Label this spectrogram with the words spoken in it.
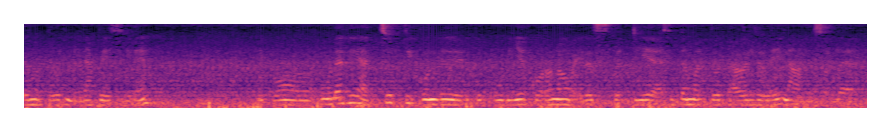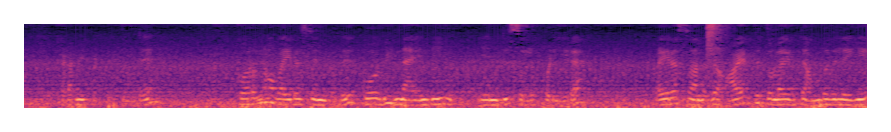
சித்த நான் பேசுகிறேன். இப்போ உலகை அச்சுறுத்தி கொண்டு இருக்கக்கூடிய கொரோனா வைரஸ் பற்றிய சித்த மருத்துவ தகவல்களை நான் சொல்ல கடமைப்பட்டிருக்கின்றேன். கொரோனா வைரஸ் என்பது கோவிட் நைன்டீன் என்று சொல்லப்படுகிற வைரஸானது ஆயிரத்தி தொள்ளாயிரத்தி ஐம்பதுலேயே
